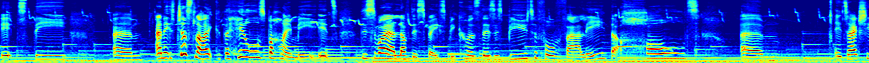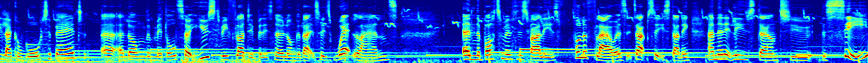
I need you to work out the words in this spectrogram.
it's the um, and it's just like the hills behind me. It's this is why I love this space because there's this beautiful valley that holds. Um, it's actually like a waterbed uh, along the middle. So it used to be flooded, but it's no longer that. So it's wetlands. And the bottom of this valley is full of flowers. It's absolutely stunning. And then it leads down to the sea,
